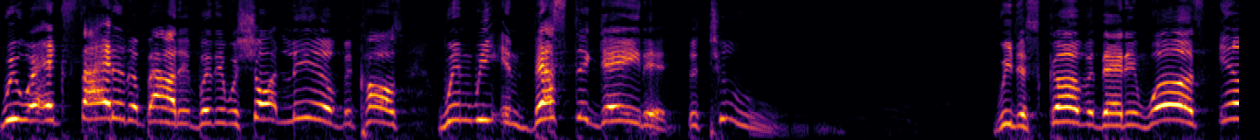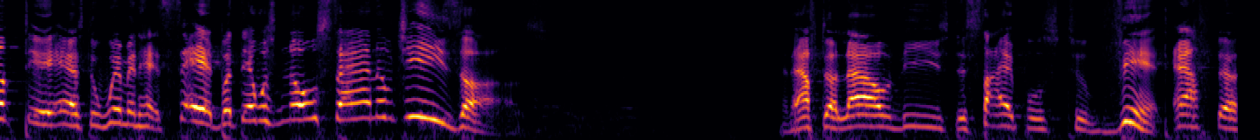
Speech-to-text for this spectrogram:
We were excited about it, but it was short lived because when we investigated the tomb, we discovered that it was empty, as the women had said, but there was no sign of Jesus. And after allowing these disciples to vent, after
